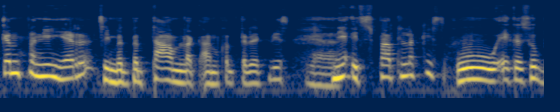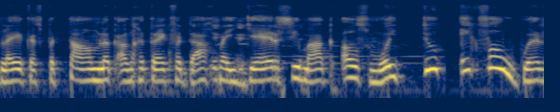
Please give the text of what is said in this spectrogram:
Kind van die Here, sy moet betaamlik aangetrek wees. Ja. Nie uitspatlik is. Ooh, ek is so bly ek is betaamlik aangetrek vandag. My jersey maak als mooi toe. Ek wil hoor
